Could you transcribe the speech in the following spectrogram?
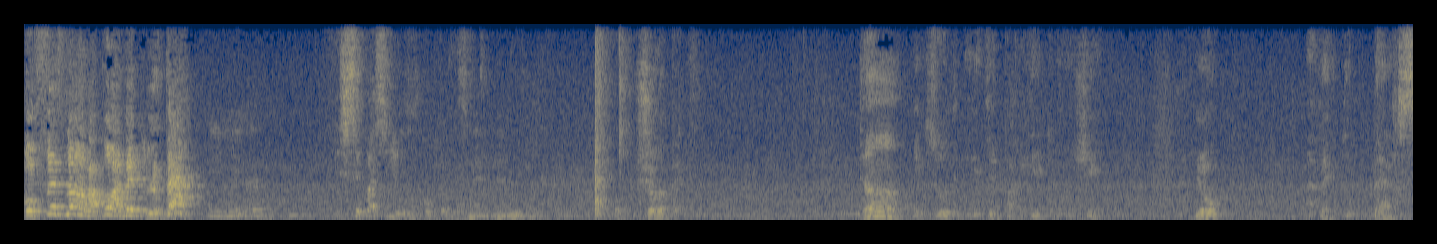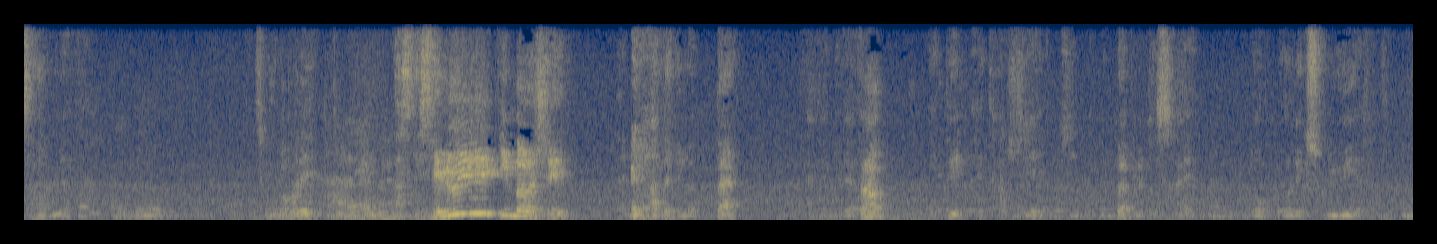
on, fait cela en rapport avec le pain. Je ne sais pas si vous comprenez ça. Je répète. Dans l'Exode, il était parlé de manger l'agneau avec du pain sans levain. Est-ce que vous comprenez? Parce que c'est lui qui mangeait avec le pain, avec le levain, était étranger du peuple d'Israël. Donc on l'excluait, effectivement.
